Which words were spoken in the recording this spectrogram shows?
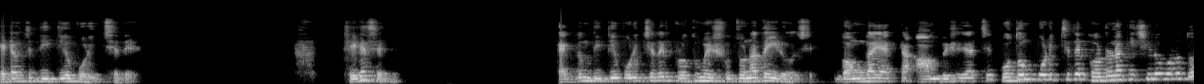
এটা হচ্ছে দ্বিতীয় পরিচ্ছেদে ঠিক আছে? একদম দ্বিতীয় পরিচ্ছেদের প্রথমের সূচনাতেই রয়েছে। গঙ্গায় একটা আম ভেসে যাচ্ছে। প্রথম পরিচ্ছেদের ঘটনা কি ছিল বলতো?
